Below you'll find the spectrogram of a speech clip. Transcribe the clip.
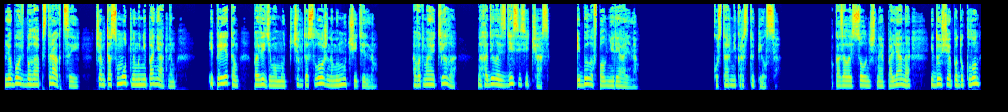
Любовь была абстракцией, чем-то смутным и непонятным, и при этом, по-видимому, чем-то сложным и мучительным. А вот мое тело находилось здесь и сейчас, и было вполне реальным. Кустарник расступился. Показалась солнечная поляна, идущая под уклон,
